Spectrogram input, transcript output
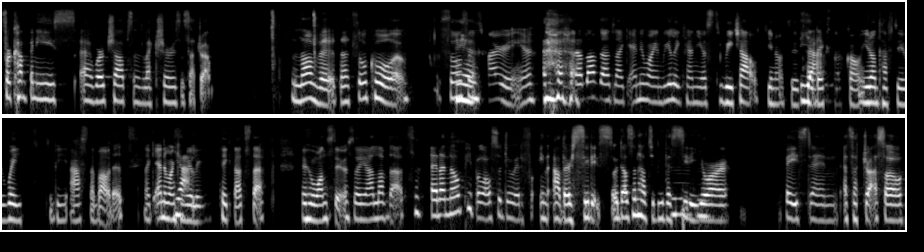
for companies uh, workshops and lectures etc love it. That's so cool so, yeah. so inspiring yeah. I love that like anyone really can just reach out you know to tedx.com you don't have to wait to be asked about it. Like anyone can yeah. really take that step who wants to. So yeah i love that. And i know people also do it for, in other cities. So it doesn't have to be the mm-hmm. city you're based in etc so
